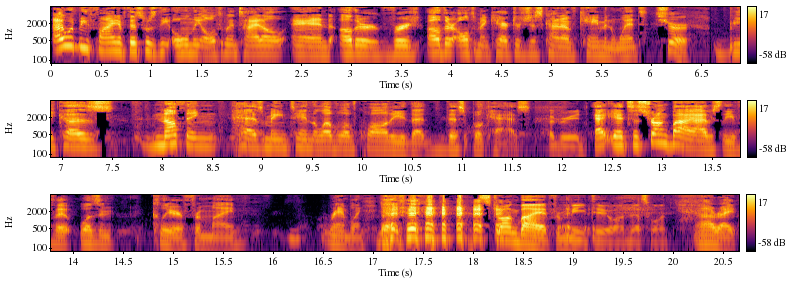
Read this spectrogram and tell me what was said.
I would be fine if this was the only Ultimate title and other ver- other Ultimate characters just kind of came and went sure. because nothing has maintained the level of quality that this book has. Agreed. It's a strong buy, obviously, if it wasn't clear from my rambling. Strong buy it from me too on this one. All right.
